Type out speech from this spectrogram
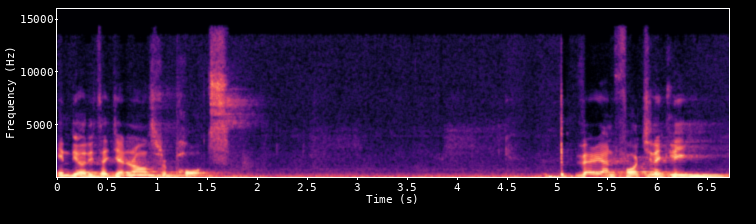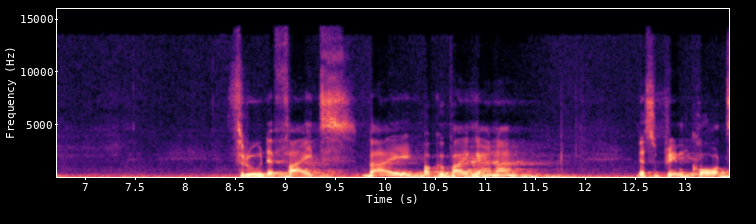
in the Auditor General's reports. Very unfortunately, through the fight by Occupy Ghana, the Supreme Court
